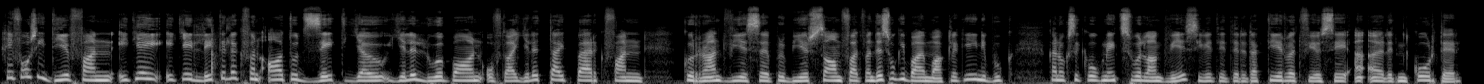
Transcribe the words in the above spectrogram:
Gee vir ons 'n idee van het jy het jy letterlik van A tot Z jou hele loopbaan of daai hele tydperk van koerantwese probeer saamvat want dis ook nie baie maklik nie. In die boek kan ook seker ook net so lank wees. Jy weet jy het 'n redakteur wat vir jou sê uh, uh, dit is korter.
